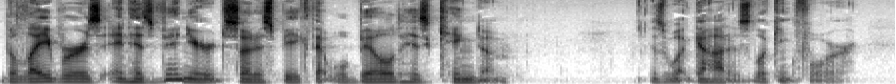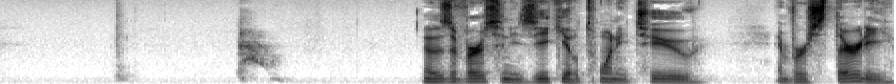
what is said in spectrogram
The laborers in his vineyard, so to speak, that will build his kingdom is what God is looking for. Now, there's a verse in Ezekiel 22 and verse 30.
